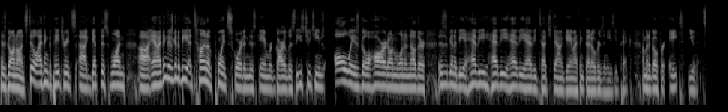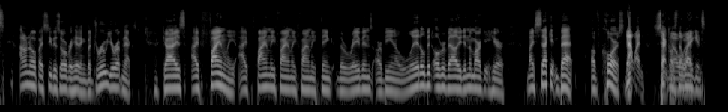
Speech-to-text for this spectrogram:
has gone on. Still, I think the Patriots uh, get this one, uh, and I think there's going to be a ton of points scored in this game. Regardless, these two teams always go hard on one another. This is going to be a heavy, heavy, heavy, heavy touchdown game. I think that over is an easy pick. I'm going to go for eight units. I don't know if I see this over hitting, but Drew, you're up next. Guys, I finally, I finally, finally, finally think the Ravens are being a little bit overvalued in the market here. My second bet, of course, that one circles No the way. wagons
